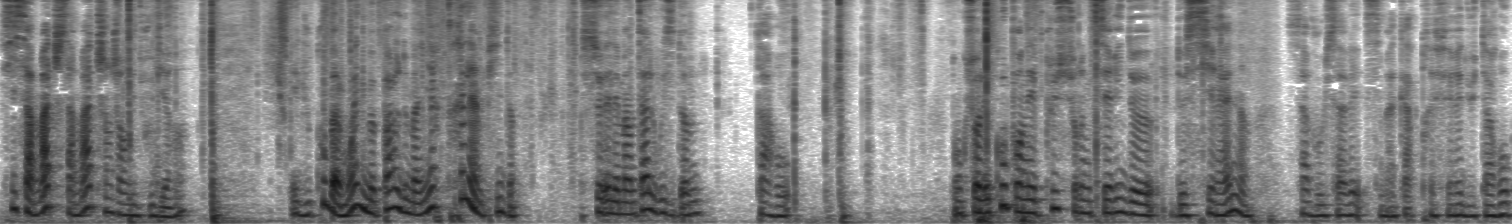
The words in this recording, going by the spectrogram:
Si ça match, ça match, hein, j'ai envie de vous dire. Hein. Et du coup, bah, moi, il me parle de manière très limpide, ce Elemental Wisdom Tarot. Donc, sur les coupes, on est plus sur une série de, sirènes. Ça, vous le savez, c'est ma carte préférée du tarot.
